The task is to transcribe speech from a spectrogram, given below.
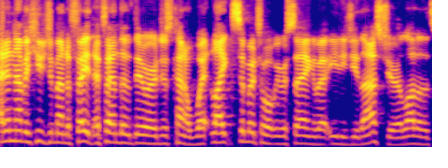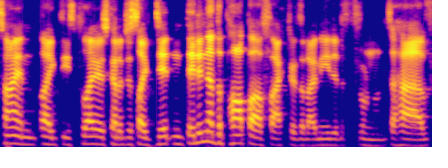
I didn't have a huge amount of faith. I found that they were just kind of wet, like similar to what we were saying about EDG last year. A lot of the time, like these players kind of just like didn't they didn't have the pop off factor that I needed from them to have.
